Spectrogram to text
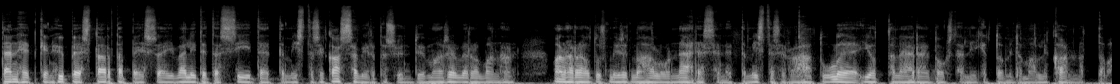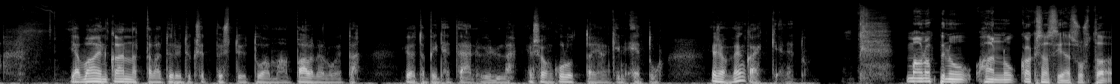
tämän hetken hype startupeissa ei välitetä siitä, että mistä se kassavirta syntyy. Mä oon sen verran vanhan, vanha rahoitusmies, että mä haluan nähdä sen, että mistä se raha tulee, jotta nähdään, että onko tämä liiketoimintamalli kannattava. Ja vain kannattavat yritykset pystyy tuomaan palveluita – joita pidetään yllä. Ja se on kuluttajankin etu. Ja se on meidän kaikkien etu. Mä oon oppinut, Hannu, kaksi asiaa susta.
